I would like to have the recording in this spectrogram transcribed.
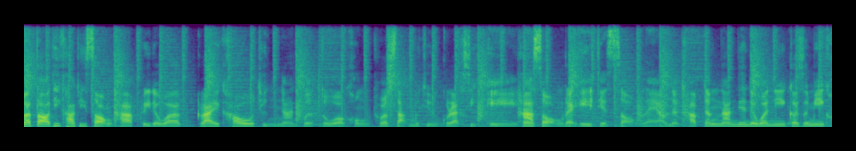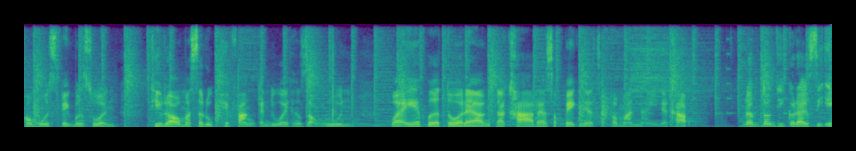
มาต่อที่ข่าวที่ 2 ครับ เรียกได้ว่าใกล้เข้าถึงงานเปิดตัวของโทรศัพท์มือถือ Galaxy A 52และ A 72แล้วนะครับ ดังนั้นเนี่ยในวันนี้ก็จะมีข้อมูลสเปคบางส่วน ที่เรามาสรุปให้ฟังกันด้วยทั้ง 2 รุ่น ว่าเอ๊ะเปิดตัวแล้วราคาและสเปคเนี่ยจะประมาณไหนนะครับ เริ่มต้นที่ Galaxy A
